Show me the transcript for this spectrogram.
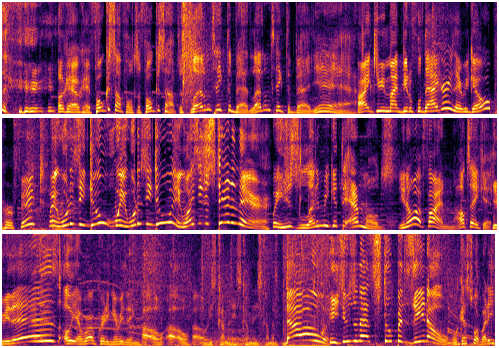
okay, okay. Focus up, Foltyn. Focus up. Just let him take the bed. Let him take the bed. Yeah. All right, give me my beautiful dagger. There we go. Perfect. Wait, what does he do? Wait, what is he doing? Why is he just standing there? Wait, he's just letting me get the emeralds. You know what? Fine. I'll take it. Give me this. Oh, yeah. We're upgrading everything. Uh-oh. Uh-oh. Uh-oh. He's coming. He's coming. He's coming. No! He's using that stupid Zeno. Well, guess what, buddy?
